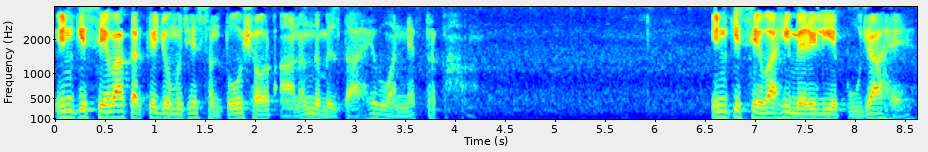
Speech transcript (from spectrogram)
इनकी सेवा करके जो मुझे संतोष और आनंद मिलता है, वो अन्यत्र कहाँ? इनकी सेवा ही मेरे लिए पूजा है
